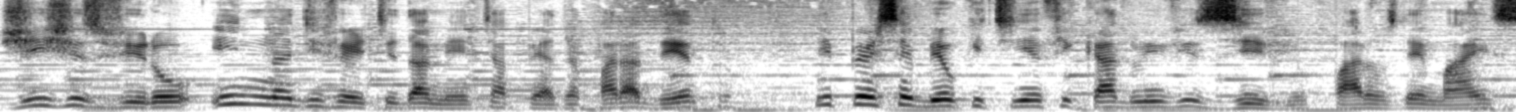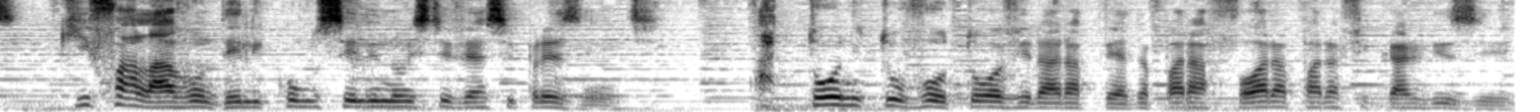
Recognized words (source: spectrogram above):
Giges virou inadvertidamente a pedra para dentro e percebeu que tinha ficado invisível para os demais, que falavam dele como se ele não estivesse presente. Atônito, voltou a virar a pedra para fora para ficar visível.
